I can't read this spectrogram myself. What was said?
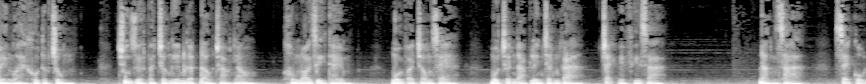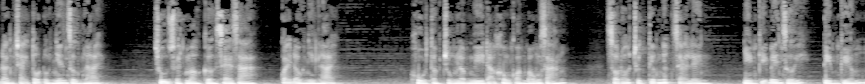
Bên ngoài khu tập trung, Chu Duyệt và Trương Yên gật đầu chào nhau, Không nói gì thêm, Ngồi vào trong xe, Một chân đạp lên chân gà, Chạy về phía xa. Đằng xa, Xe cộ đang chạy tốt đột nhiên dừng lại. Chu Duyệt mở cửa xe ra, Quay đầu nhìn lại. Khu tập trung lâm nghi đã không còn bóng dáng, Sau đó trực tiếp nhấc xe lên. Nhìn kỹ bên dưới, tìm kiếm.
